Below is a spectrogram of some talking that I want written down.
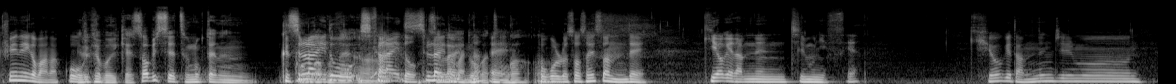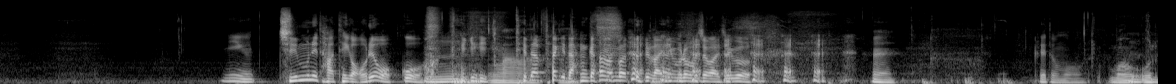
Q&A가 많았고 이렇게 뭐 이렇게 서비스에 등록되는 그 슬라이도. 어. 슬라이도 슬라이도. 맞나? 같은 네, 거? 어. 그걸로 써서 했었는데 기억에 남는 질문 있으세요? 기억에 남는 질문 이 질문이 다 되게 어려웠고 되게 아. 대답하기 난감한 것들을 많이 물어보셔가지고 네. 그래도 뭐뭐 우리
